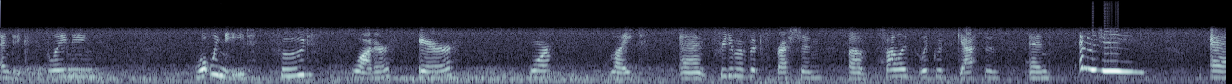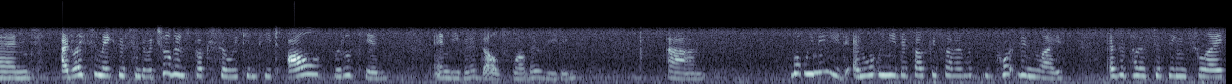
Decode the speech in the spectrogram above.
and explaining what we need, food, water, air, warmth, light, and freedom of expression of solids, liquids, gases, and energy. And I'd like to make this into a children's book so we can teach all little kids and even adults while they're reading um, what we need and what we need to focus on and what's important in life as opposed to things like,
